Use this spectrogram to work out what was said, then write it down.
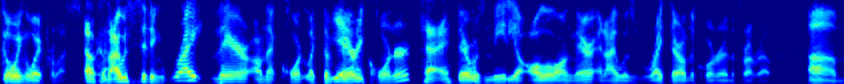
going away from us. Okay. because I was sitting right there on that corner, like the Yeah. very corner. Okay. There was media all along there, and I was right there on the corner in the front row. Um,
